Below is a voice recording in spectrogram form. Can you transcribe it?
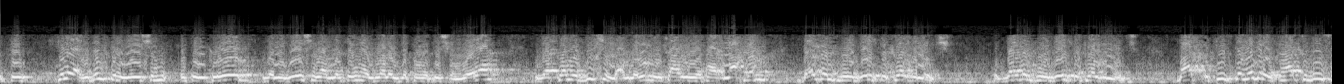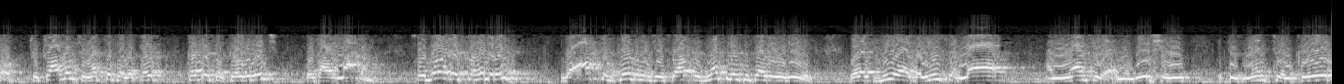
it is here in this negation, it includes the negation of the thing as well as the prohibition. Where the prohibition of the woman traveling without a mahram doesn't negate the pilgrimage. It doesn't negate the pilgrimage. But it is prohibited to have to do so, to travel to Mecca for the purpose of pilgrimage without a mahram. So though it is prohibited, the act of pilgrimage itself is not necessarily negated. Whereas here, the use of la and nafiya, negation, it is meant to include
